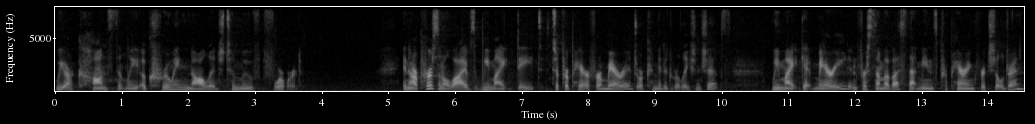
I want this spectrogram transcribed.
We are constantly accruing knowledge to move forward. In our personal lives, we might date to prepare for marriage or committed relationships. We might get married, and for some of us, that means preparing for children.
